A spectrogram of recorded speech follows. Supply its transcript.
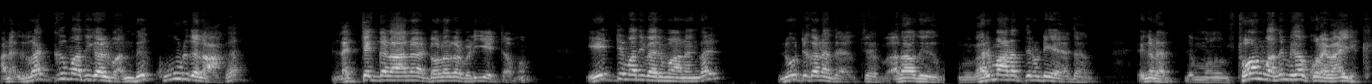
ஆனால் இறக்குமதிகள் வந்து கூடுதலாக லட்சங்களான டாலர்கள் வெளியேற்றமும் ஏற்றுமதி வருமானங்கள் நூற்றுக்கான அதாவது வருமானத்தினுடைய எங்களோட ஸ்ட்ராங் வந்து மிக குறைவாக இருக்கு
